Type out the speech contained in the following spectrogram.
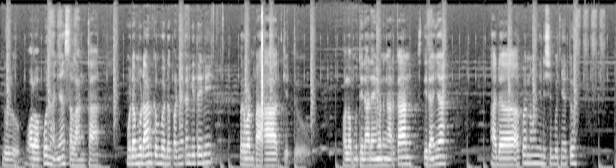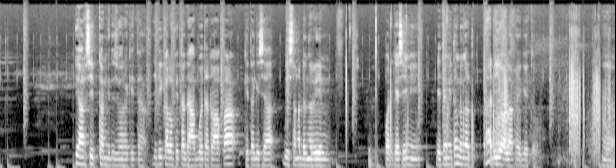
dulu walaupun hanya selangkah. Mudah-mudahan ke depannya kan kita ini bermanfaat gitu. Walaupun tidak ada yang mendengarkan setidaknya ada apa namanya disebutnya itu diarsipkan gitu suara kita. Jadi kalau kita gabut atau apa kita bisa bisa ngedengerin podcast ini. Dihitung-hitung denger radio lah kayak gitu. Ya,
